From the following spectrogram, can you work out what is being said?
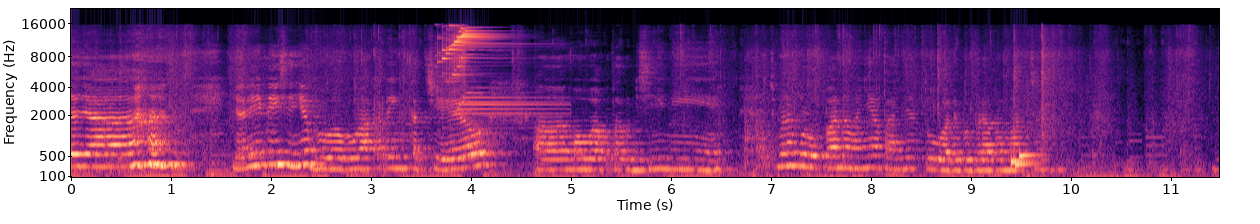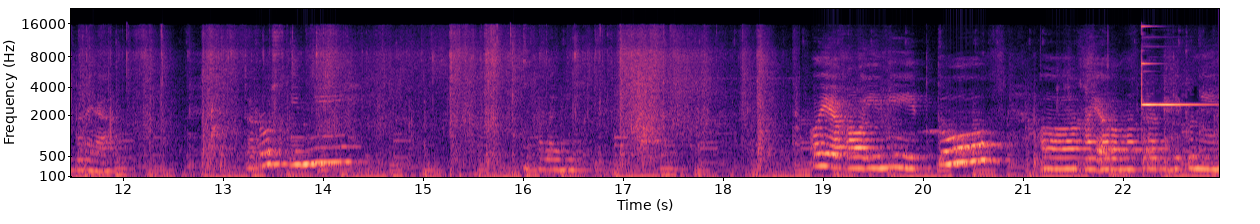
Jajan. Jadi ini isinya bunga-bunga kering kecil. Uh, mau aku taruh di sini nih. Cuman aku lupa namanya apa aja tuh. Ada beberapa macam. Bentar ya. Terus ini apa lagi? Oh ya kalau ini itu uh, kayak aromaterapi gitu nih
